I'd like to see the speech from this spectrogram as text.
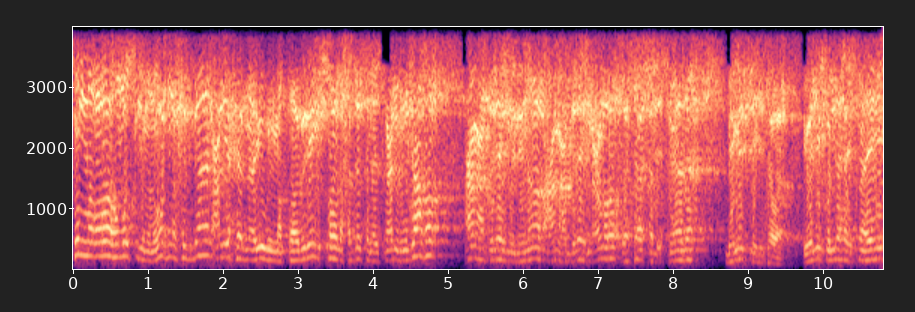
ثم رواه مسلم. وابن حبان عن يحيى بن أيوب المقابري قال حدثنا إسماعيل بن جعفر عن عبد الله بن دينار عن عبد الله بن عمر وساق الإسناد بمثله سواء. يولي كلها اسمها إيه؟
